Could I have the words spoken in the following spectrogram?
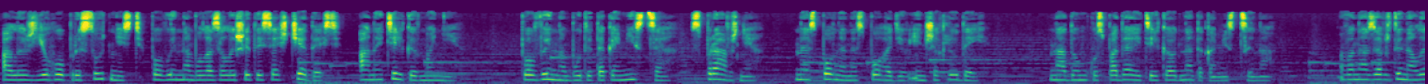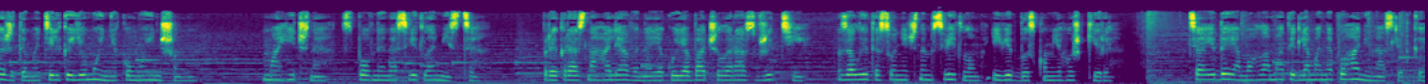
Але ж його присутність повинна була залишитися ще десь, а не тільки в мені. Повинно бути таке місце справжнє, не сповнене спогадів інших людей. На думку спадає тільки одна така місцина. Вона завжди належатиме тільки йому й нікому іншому. Магічне, сповнене світла місце, прекрасна галявина, яку я бачила раз в житті, залита сонячним світлом і відблиском його шкіри. Ця ідея могла мати для мене погані наслідки.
